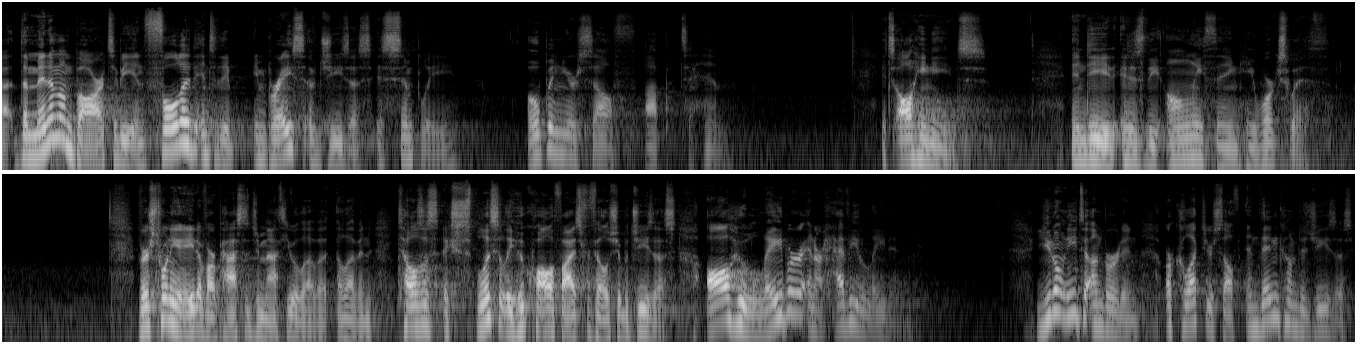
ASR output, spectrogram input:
uh, The minimum bar to be enfolded into the embrace of Jesus is simply open yourself up to him. It's all he needs. Indeed, it is the only thing he works with. Verse 28 of our passage in Matthew 11, tells us explicitly who qualifies for fellowship with Jesus all who labor and are heavy laden. You don't need to unburden or collect yourself and then come to Jesus.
